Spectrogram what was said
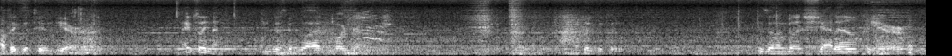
I'll take the two here. Actually, no. I'm just gonna go ahead and torch him. Take the two. Cause then I'm gonna shadow here.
